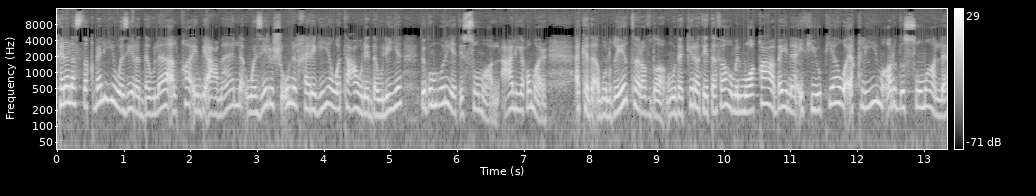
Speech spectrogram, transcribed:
خلال استقباله وزير الدولة القائم بأعمال وزير الشؤون الخارجية والتعاون الدولي بجمهورية الصومال علي عمر أكد أبو الغيط رفض مذكرة التفاهم الموقعة بين إثيوبيا وإقليم أرض الصومال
